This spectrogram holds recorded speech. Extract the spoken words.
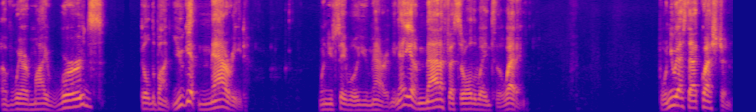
of where my words build a bond. You get married when you say, Will you marry me? Now you got to manifest it all the way into the wedding. But when you ask that question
